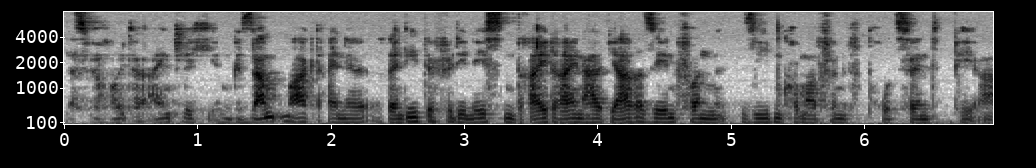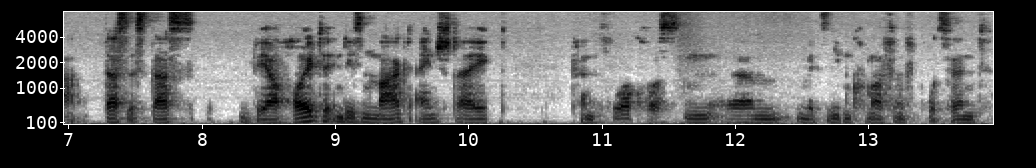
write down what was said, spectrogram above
dass wir heute eigentlich im Gesamtmarkt eine Rendite für die nächsten drei, dreieinhalb Jahre sehen von 7,5 Prozent PA. Das ist das, wer heute in diesen Markt einsteigt, kann Vorkosten ähm, mit 7,5 Prozent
